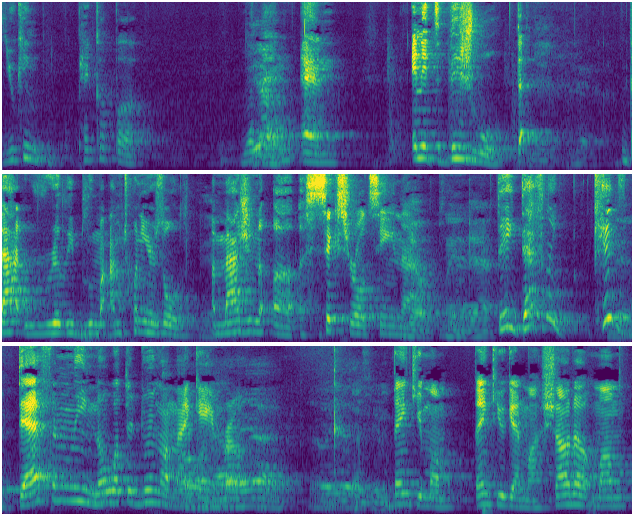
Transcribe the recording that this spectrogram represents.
You can pick up a woman Yeah. and and it's visual. That Yeah. that really blew my. I'm 20 years old. Yeah. Imagine a, a six year old seeing that. Yo, playing Yeah. that. They definitely kids Yeah. definitely know what they're doing on that Oh, game, hell bro. Yeah. Hell yeah. Thank you, mom. Thank you again, mom. Shout out, mom,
